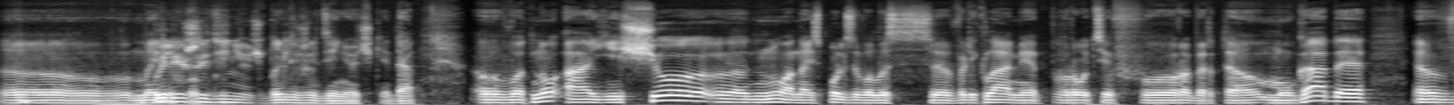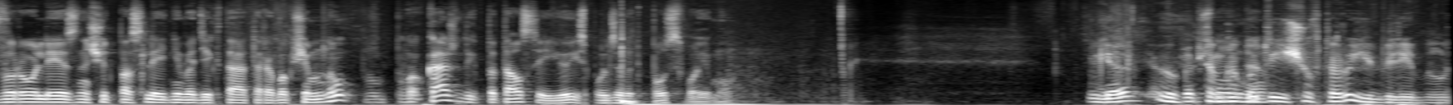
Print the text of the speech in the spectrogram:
э, Мэри Были Хоп. же денечки. Были же денечки, да. Вот, ну, а еще, ну, она использовалась в рекламе против Роберта Мугабе в роли, значит, последнего диктатора. В общем, ну, каждый пытался ее использовать по-своему. Я, Там какой-то да. еще второй юбилей был.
